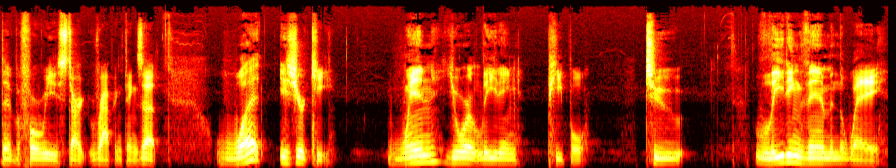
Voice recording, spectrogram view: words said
that before we start wrapping things up. What is your key when you're leading people to leading them in the way?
